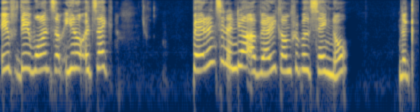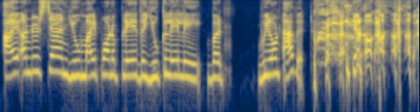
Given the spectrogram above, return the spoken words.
If they want some, you know, it's like parents in India are very comfortable saying no. Like, I understand you might want to play the ukulele, but we don't have it. you know?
